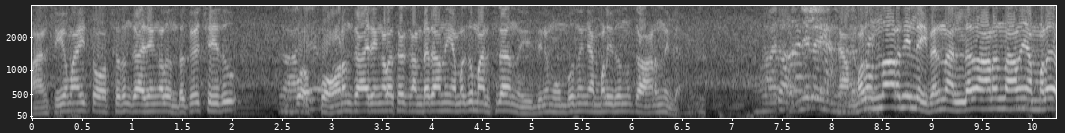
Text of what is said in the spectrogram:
മാനസികമായി ടോർച്ചറും കാര്യങ്ങളും എന്തൊക്കെയോ ചെയ്തു. ഫോണും കാര്യങ്ങളൊക്കെ കണ്ടരാന്ന് നമുക്ക് മനസ്സിലാകുന്നത് ഇതിനു മുമ്പൊന്നും നമ്മൾ ഇതൊന്നും കാണുന്നില്ല. നമ്മളൊന്നും അറിഞ്ഞില്ല. ഇവൻ നല്ലതാണെന്നാണ് നമ്മൾ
